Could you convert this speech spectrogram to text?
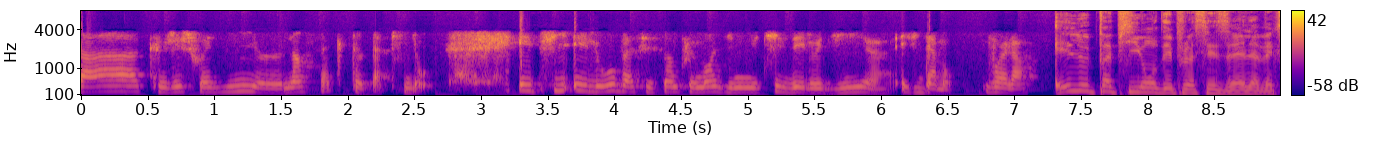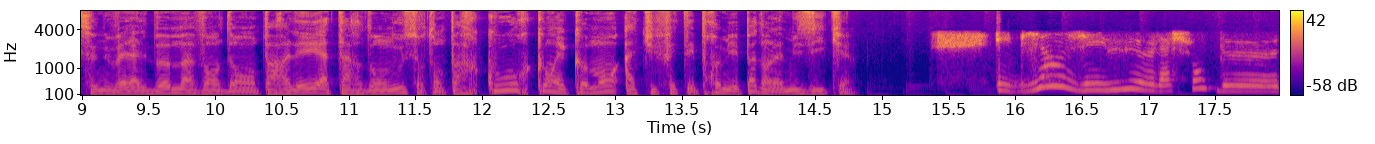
ça que j'ai choisi euh, l'insecte papillon. Et puis Hello, bah, c'est simplement le diminutif d'Elodie, euh, évidemment. Voilà. Et le papillon déploie ses ailes avec ce nouvel album. Avant d'en parler, attardons-nous sur ton parcours. Quand et comment as-tu fait tes premiers pas dans la musique? Eh bien, j'ai eu la chance de,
